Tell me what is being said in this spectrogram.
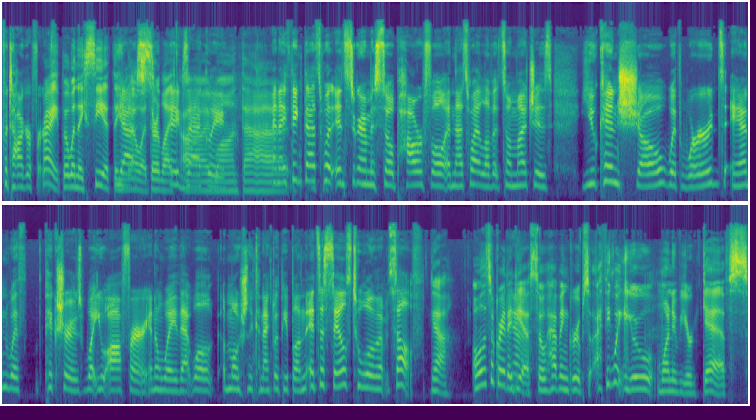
photographers. Right. But when they see it, they know it. They're like, oh, exactly. I want that. And I think that's what Instagram is so powerful and that's why I love it so much is you can show with words and with pictures what you offer in a way that will emotionally connect with people and it's a sales tool in itself. Yeah. Oh, that's a great idea. Yeah. So having groups. I think what you one of your gifts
